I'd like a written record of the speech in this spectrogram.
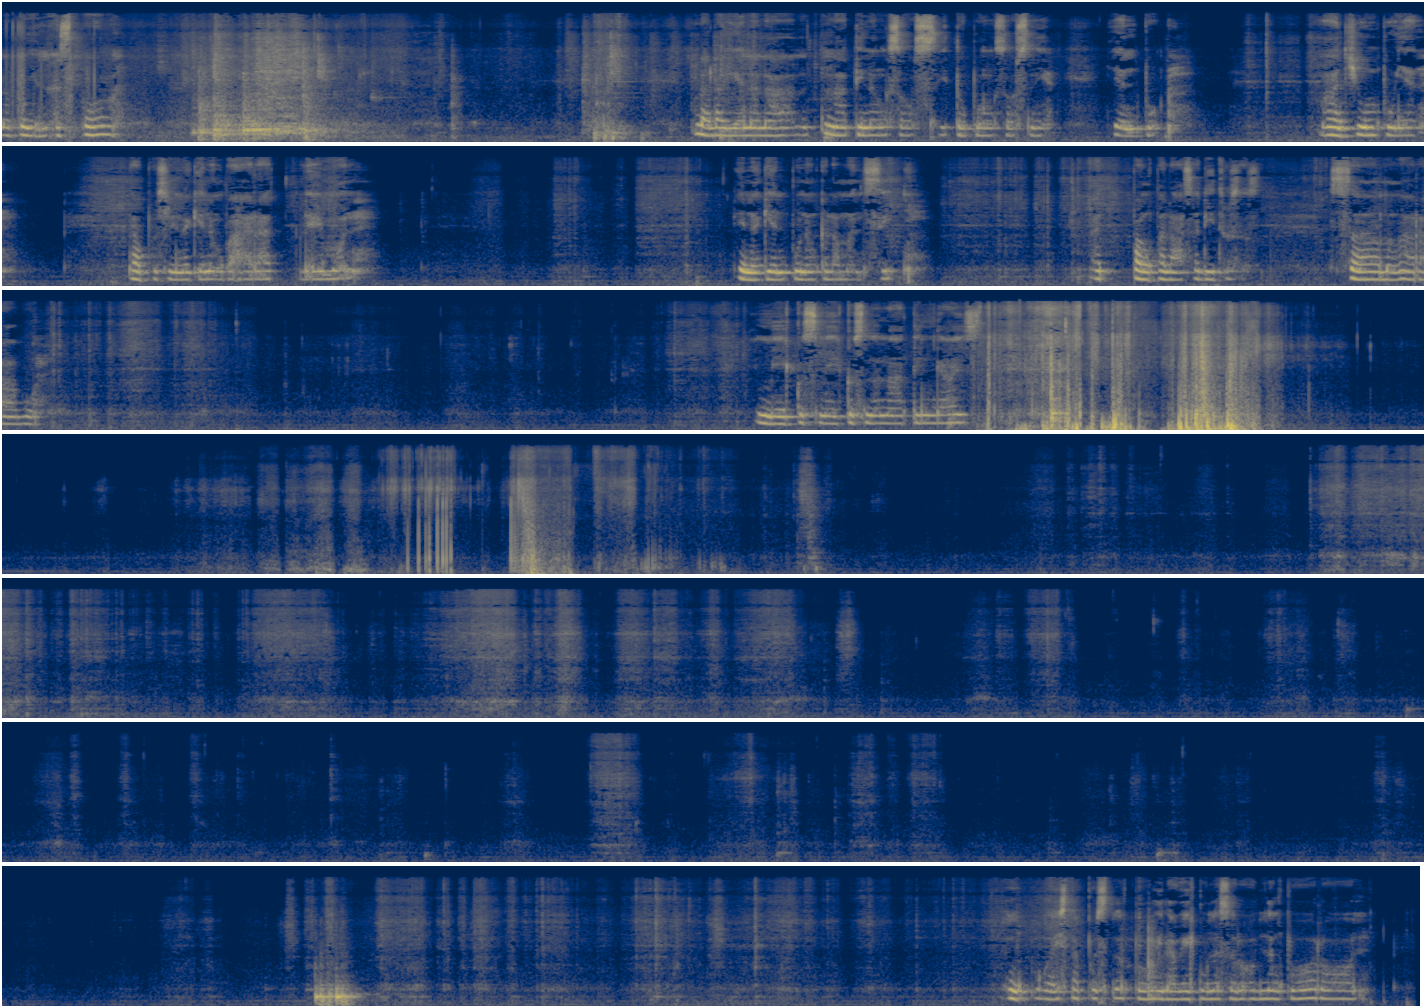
na po yun as for lalagyan na, na natin ng sauce. Ito po ang sauce niya. Yan po. Magium po yan. Tapos linagyan ng baharat, lemon. Linagyan po ng kalamansi. At pangpalasa dito sa, sa mga Arabo. Mekos-mekos na natin guys. Ano po guys, tapos na po. Ilagay ko na sa loob ng poron.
